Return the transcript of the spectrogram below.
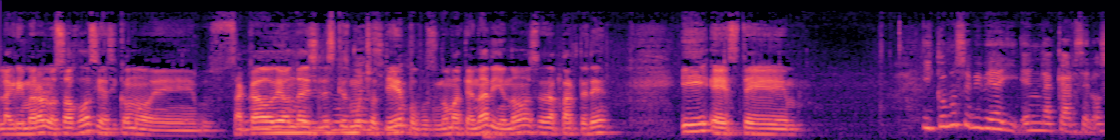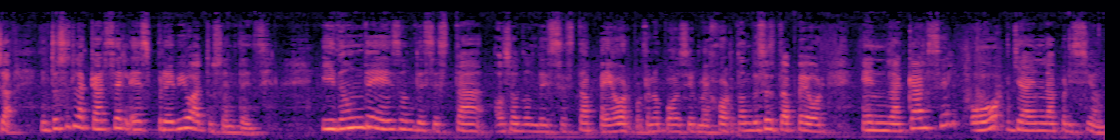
lagrimaron los ojos y así como de, pues, sacado de onda decirles que es mucho tiempo, pues no mate a nadie, ¿no? Esa es la parte de... Y este... ¿Y cómo se vive ahí en la cárcel? O sea, entonces la cárcel es previo a tu sentencia. ¿Y dónde es donde se está, o sea, donde se está peor? Porque no puedo decir mejor, ¿dónde se está peor? ¿En la cárcel o ya en la prisión?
